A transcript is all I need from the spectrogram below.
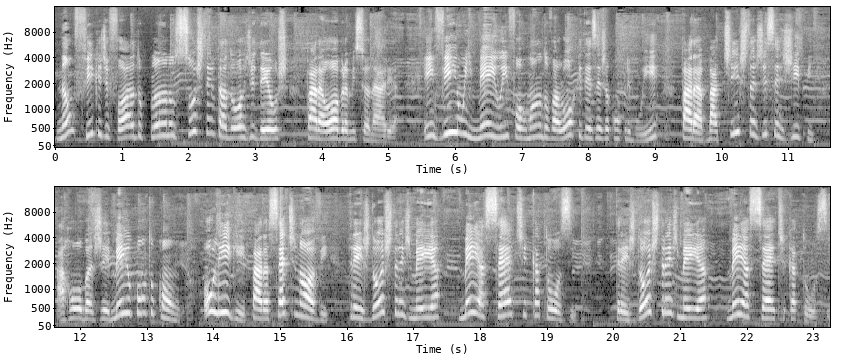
não fique de fora do plano sustentador de Deus para a obra missionária. Envie um e-mail informando o valor que deseja contribuir para batistasdesergipe@gmail.com ou ligue para 79 3236 6714. 3236 6714.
